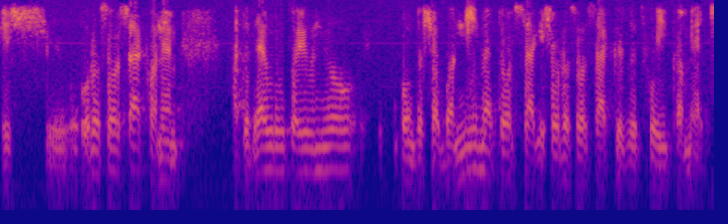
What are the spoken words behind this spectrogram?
és Oroszország, hanem hát az Európai Unió, pontosabban Németország és Oroszország között folyik a meccs.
